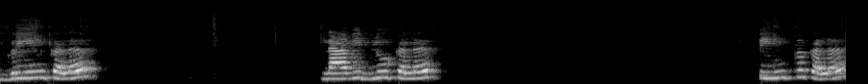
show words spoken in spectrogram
Green colour navy blue colour pink colour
